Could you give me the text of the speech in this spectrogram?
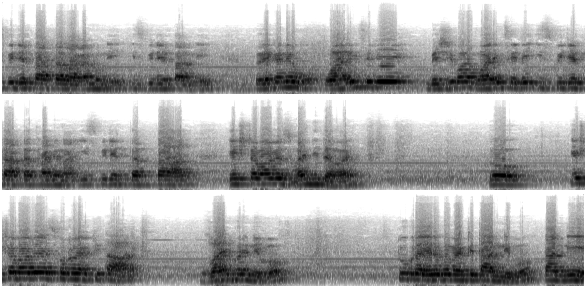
স্পিডের তারটা লাগানো নেই স্পিডের তার নেই। তো এখানে ওয়ারিং সেটে বেশিরভাগ ওয়ারিং সেটে স্পিডের তারটা থাকে না স্পিডের তার তার এক্সট্রা ভাবে জয়েন দিতে হয়। তো এক্সট্রা ভাবে ছোট একটি তার জয়েন করে নিব। টুকরা এরকম একটি তার নিব। তার নিয়ে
